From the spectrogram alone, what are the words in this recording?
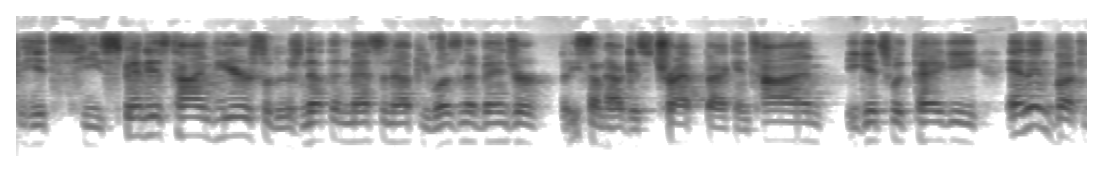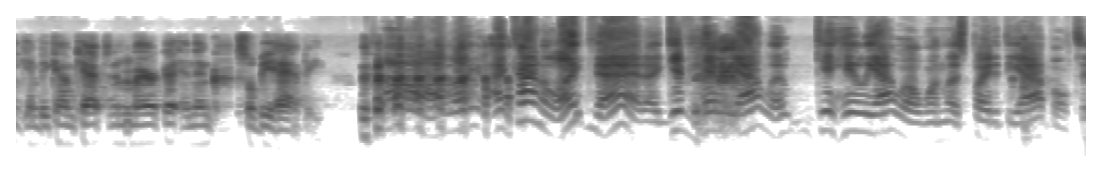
it's he spent his time here, so there's nothing messing up. He was an Avenger, but he somehow gets trapped back in time. He gets with Peggy, and then Bucky can become Captain America, and then Chris will be happy. Oh, I, like, I kind of like that. I give Hayley Atwell get Hayley Atwell one less bite at the apple too.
